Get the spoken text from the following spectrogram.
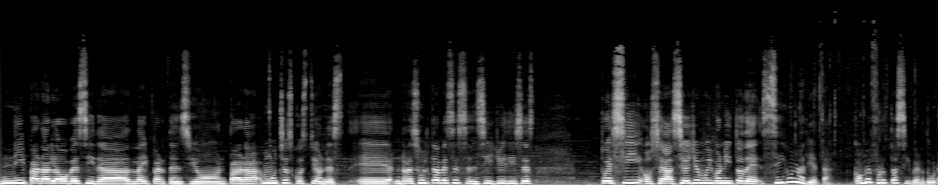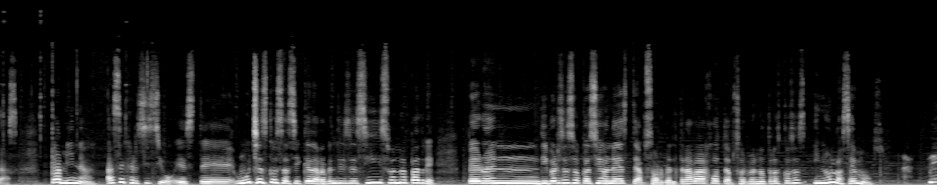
ni para la obesidad, la hipertensión, para muchas cuestiones. Eh, resulta a veces sencillo y dices, pues sí, o sea, se oye muy bonito de, sigue una dieta, come frutas y verduras, camina, hace ejercicio, este, muchas cosas así que de repente dices, sí, suena padre, pero en diversas ocasiones te absorbe el trabajo, te absorben otras cosas y no lo hacemos. Sí,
